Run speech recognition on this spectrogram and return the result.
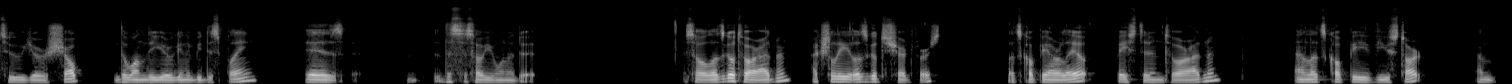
to your shop, the one that you're going to be displaying, is this is how you want to do it. So let's go to our admin. Actually, let's go to shared first. Let's copy our layout, paste it into our admin, and let's copy view start and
